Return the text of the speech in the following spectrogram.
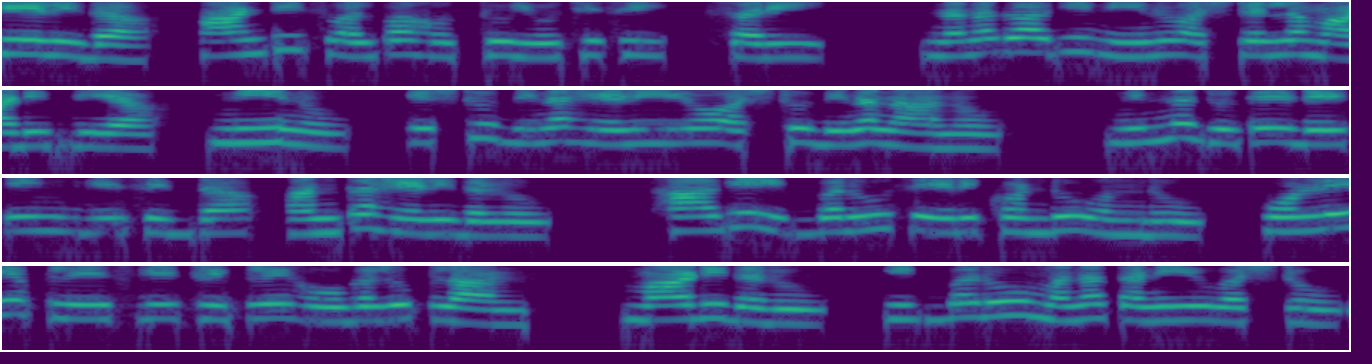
ಕೇಳಿದ. ಆಂಟಿ ಸ್ವಲ್ಪ ಹೊತ್ತು ಯೋಚಿಸಿ, ಸರಿ, ನನಗಾಗಿ ನೀನು ಅಷ್ಟೆಲ್ಲ ಮಾಡಿದ್ದೀಯ? ನೀನು ಎಷ್ಟು ದಿನ ಹೇಳಿಯೋ ಅಷ್ಟು ದಿನ ನಾನು ನಿನ್ನ ಜೊತೆ ಡೇಟಿಂಗ್ಗೆ ಸಿದ್ಧ ಅಂತ ಹೇಳಿದಳು. ಹಾಗೆ ಇಬ್ಬರೂ ಸೇರಿಕೊಂಡು ಒಂದು ಒಳ್ಳೆಯ ಪ್ಲೇಸ್ಗೆ ಟ್ರಿಪ್ಲೆ ಹೋಗಲು ಪ್ಲಾನ್ ಮಾಡಿದರು. ಇಬ್ಬರೂ ಮನ ತಣಿಯುವಷ್ಟು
